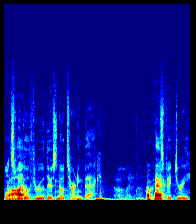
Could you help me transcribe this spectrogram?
Once God? we go through, there's no turning back. Okay. It's victory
